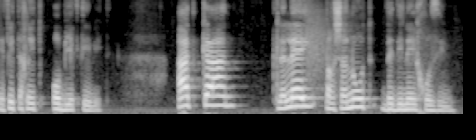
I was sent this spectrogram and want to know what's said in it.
לפי תכלית אובייקטיבית. עד כאן כללי פרשנות בדיני חוזים.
